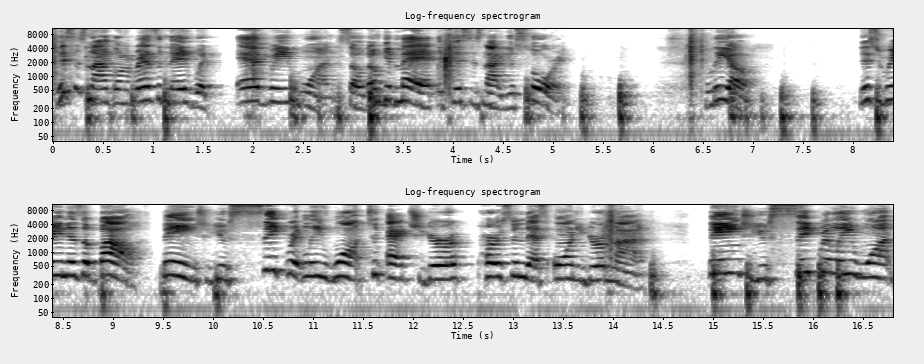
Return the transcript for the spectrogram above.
This is not going to resonate with everyone, so don't get mad if this is not your story. Leo, this reading is about things you secretly want to ask your person that's on your mind. Things you secretly want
